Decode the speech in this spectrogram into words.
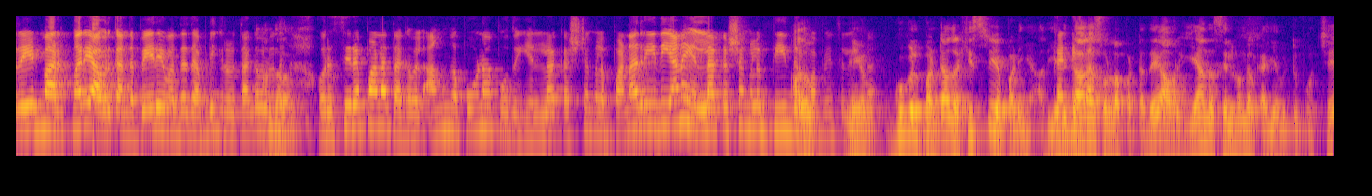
ட்ரேட்மார்க் மாதிரி அவருக்கு அந்த பேரே வந்தது அப்படிங்கிற ஒரு தகவல் அந்த வந்து ஒரு சிறப்பான தகவல். அங்க போனா போதும். எல்லா கஷ்டங்களும் பண ரீதியான எல்லா கஷ்டங்களும் தீந்துரும் அப்படின்னு சொல்லியிருக்காங்க. கூகுள் பண்ணிட்டு அதோட ஹிஸ்டரியை படிங்க. அது எதுக்காக கண்டிப்பா. சொல்லப்பட்டது. அவருக்கு ஏன் அந்த செல்வங்கள் கையை விட்டு போச்சு?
